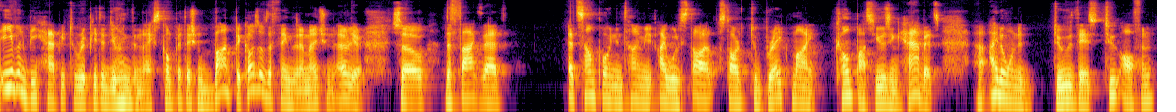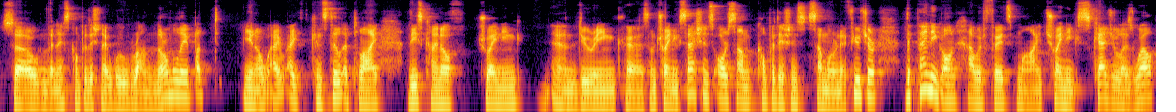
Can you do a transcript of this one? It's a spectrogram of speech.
even be happy to repeat it during the next competition. But because of the thing that I mentioned earlier, so the fact that at some point in time I will start start to break my compass using habits. Uh, I don't want to do this too often, so the next competition I will run normally, but you know I, I can still apply these kind of training and during uh, some training sessions or some competitions somewhere in the future, depending on how it fits my training schedule as well,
